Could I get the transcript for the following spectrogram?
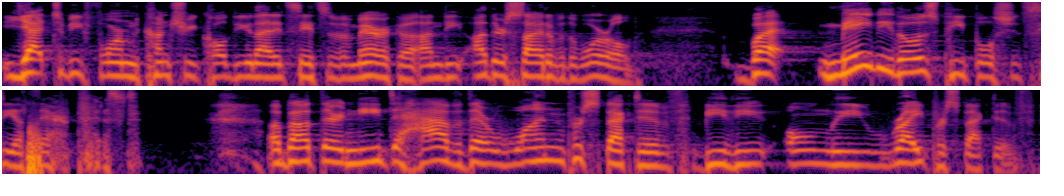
yet to be formed country called the United States of America on the other side of the world. But maybe those people should see a therapist about their need to have their one perspective be the only right perspective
